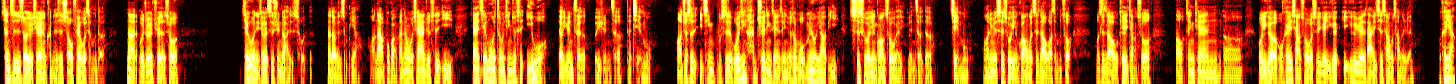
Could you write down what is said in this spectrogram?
甚至是说有些人可能是收费或什么的，那我就会觉得说，结果你这个资讯都还是错的，那到底是怎么样？哦，那不管，反正我现在就是以现在节目的中心就是以我的原则为原则的节目。哦，就是已经不是，我已经很确定这件事情，就是我没有要以世俗的眼光作为原则的节目。哦，因为世俗眼光，我知道我要怎么做，我知道我可以讲说。哦，今天呃，我一个我可以想说，我是一个一个一个月搭一次商务舱的人，我可以啊。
